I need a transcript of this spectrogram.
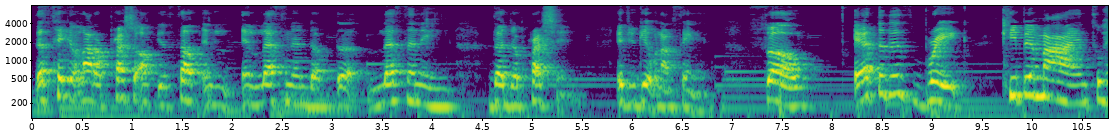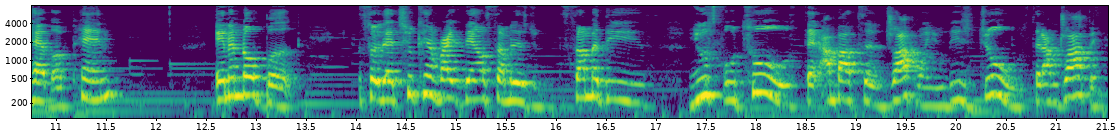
that's taking a lot of pressure off yourself and, and lessening the, the lessening the depression. If you get what I'm saying. So after this break, keep in mind to have a pen and a notebook so that you can write down some of this some of these useful tools that I'm about to drop on you, these jewels that I'm dropping.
